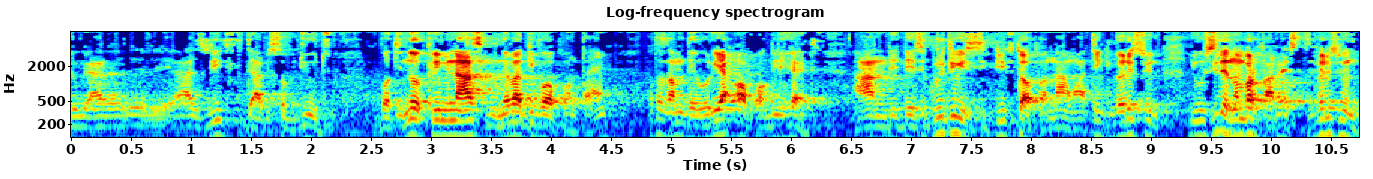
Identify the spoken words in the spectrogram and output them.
they were uh, as if they have subdued. But you know, criminals will never give up on time. After some, they will rear up ugly head. And the, the security is beefed up now. I think very soon, you will see the number of arrests. Very soon,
